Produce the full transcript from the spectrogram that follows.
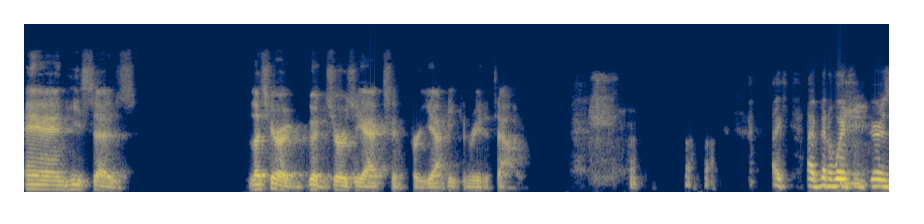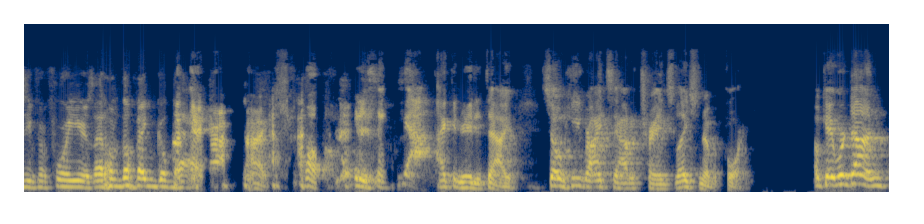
And he says, "Let's hear a good Jersey accent for yeah, he can read Italian." I, have been away from Jersey for four years. I don't know if I can go back. Okay. All right. Well, yeah, I can read Italian. So he writes out a translation of it for him. Okay, we're done.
